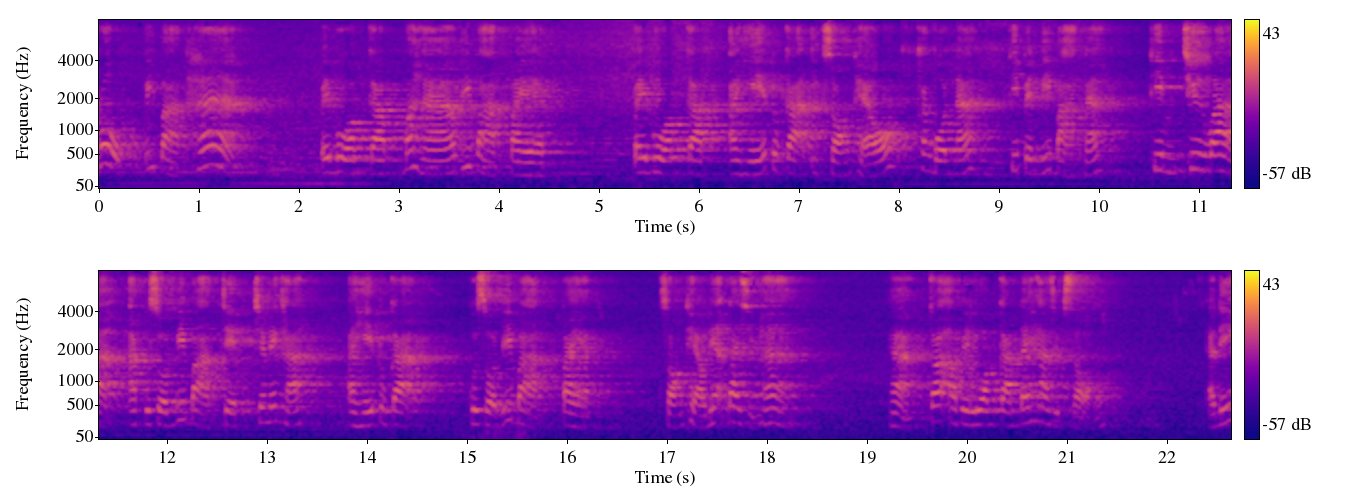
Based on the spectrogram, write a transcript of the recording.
รูปวิบากห้าไปบวกกับมหาวิบากแปด ไปบวกกับอเหตุกะอีกสองแถวข้างบนนะ ที่เป็นวิบากนะ ที่ชื่อว่าอากุศลวิบากเจ็ดใช่ไหมคะอเหตุกะกุศลวิบากแปดสองแถวเนี้ยได้สิบห้าค่ะก็เอาไปรวมกันได้ห้าสิบสองอันนี้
